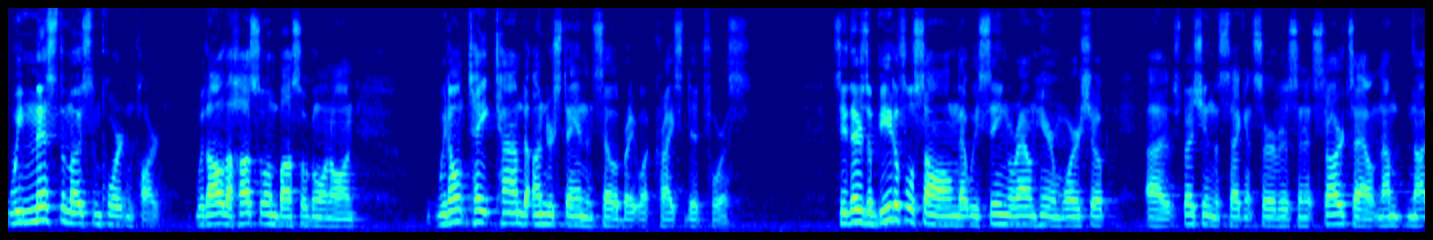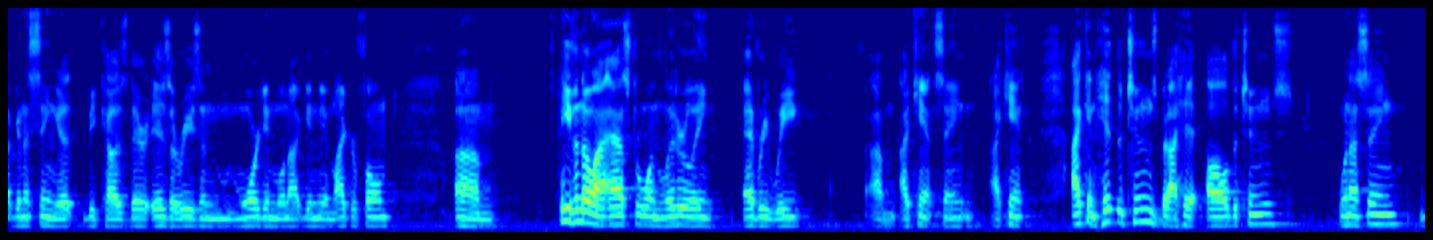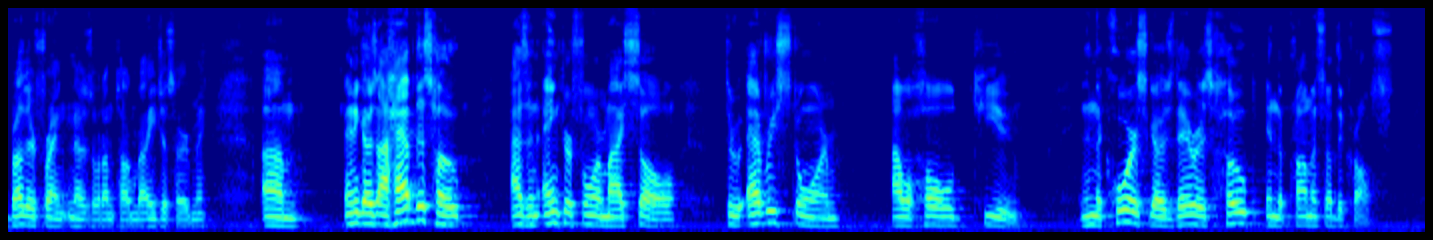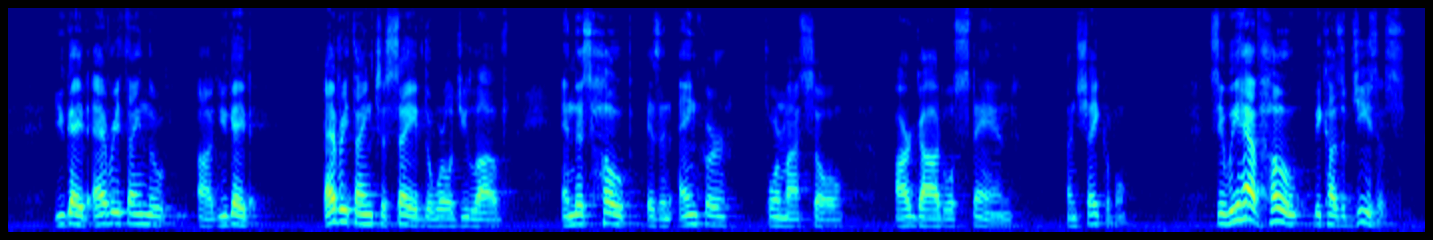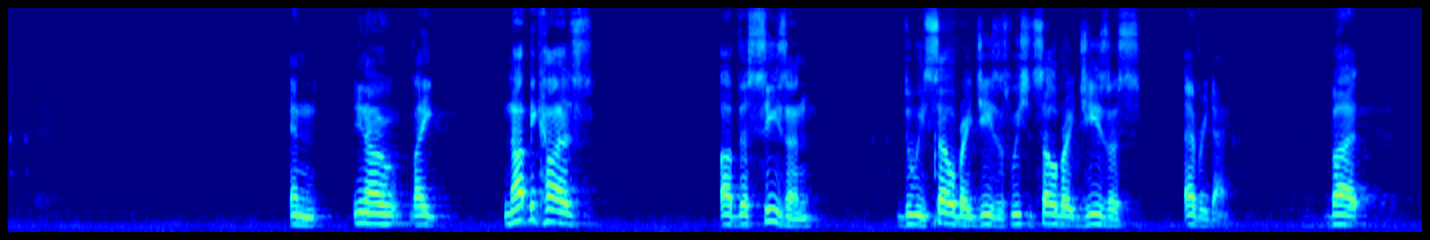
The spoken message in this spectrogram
we miss the most important part. With all the hustle and bustle going on, we don't take time to understand and celebrate what Christ did for us. See, there's a beautiful song that we sing around here in worship. uh, especially in the second service. And it starts out, and I'm not going to sing it because there is a reason Morgan will not give me a microphone. Um, even though I ask for one literally every week, um, I can't sing. I can't. I can hit the tunes, but I hit all the tunes when I sing. Brother Frank knows what I'm talking about. He just heard me. Um, and he goes, I have this hope as an anchor for my soul. Through every storm, I will hold to you. And then the chorus goes, There is hope in the promise of the cross. You gave everything, the, uh, you gave everything to save the world you love. And this hope is an anchor for my soul. Our God will stand unshakable. See, we have hope because of Jesus. And, you know, like, not because of this season do we celebrate Jesus. We should celebrate Jesus every day. But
